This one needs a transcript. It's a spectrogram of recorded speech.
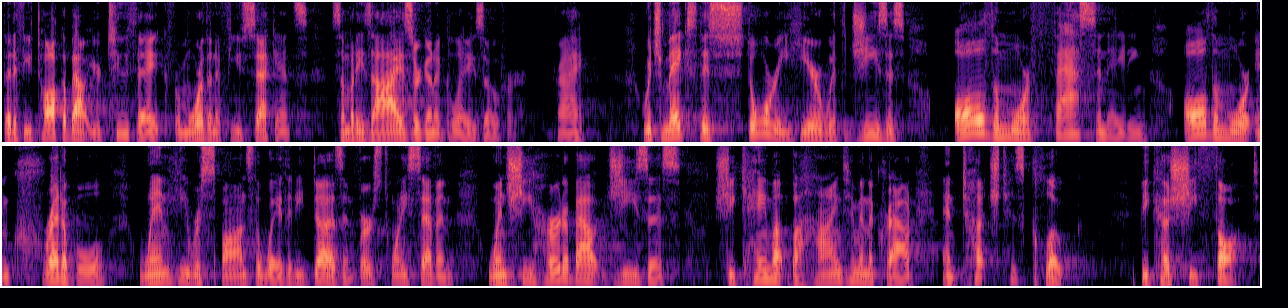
that if you talk about your toothache for more than a few seconds, somebody's eyes are going to glaze over, right? Which makes this story here with Jesus all the more fascinating, all the more incredible when he responds the way that he does. In verse 27, when she heard about Jesus, she came up behind him in the crowd and touched his cloak because she thought,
